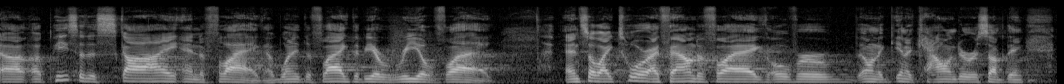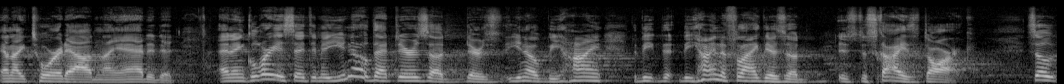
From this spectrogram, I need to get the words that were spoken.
uh, a piece of the sky and the flag. I wanted the flag to be a real flag. And so I tore, I found a flag over on a, in a calendar or something, and I tore it out and I added it. And then Gloria said to me, "You know that there's a there's you know behind the, behind the flag there's a is the sky is dark, so,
